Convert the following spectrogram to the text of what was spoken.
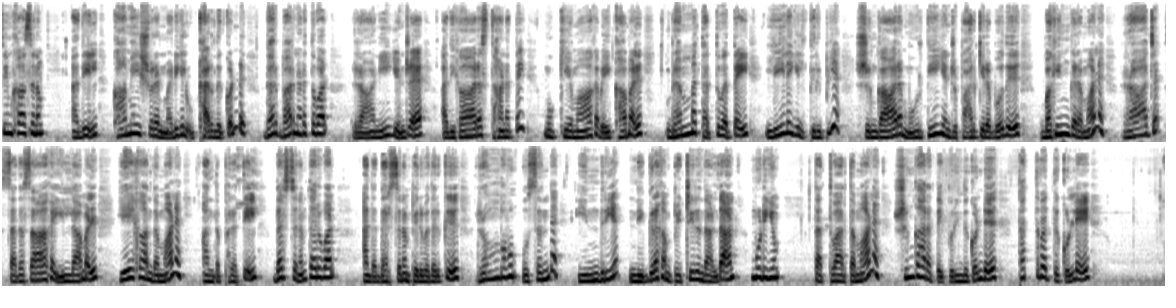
சிம்ஹாசனம். அதில் காமேஸ்வரன் மடியில் உட்கார்ந்து கொண்டு தர்பார் நடத்துவாள். ராணி என்ற அதிகார ஸ்தானத்தை முக்கியமாக வைக்காமல் பிரம்ம தத்துவத்தை லீலையில் திருப்பிய ஸ்ருங்கார மூர்த்தி என்று பார்க்கிறபோது பகிங்கரமான ராஜ சதசாக இல்லாமல் ஏகாந்தமான அந்த புறத்தில் தரிசனம் தருவாள். அந்த தரிசனம் பெறுவதற்கு ரொம்பவும் உசந்த இந்திரிய நிகிரகம் பெற்றிருந்தால்தான் முடியும். தத்துவார்த்தமான சிங்காரத்தை புரிந்து கொண்டு தத்துவத்துக்குள்ளே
